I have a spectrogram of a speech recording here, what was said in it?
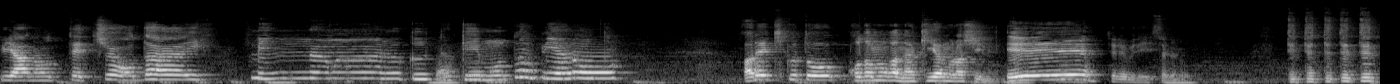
ピアノってちょうだい。みんな丸く竹本ピアノ。あれ聞くと子供が泣き止むらしいね。ええテレビで言ってたけど。トゥトゥトゥトゥトゥ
